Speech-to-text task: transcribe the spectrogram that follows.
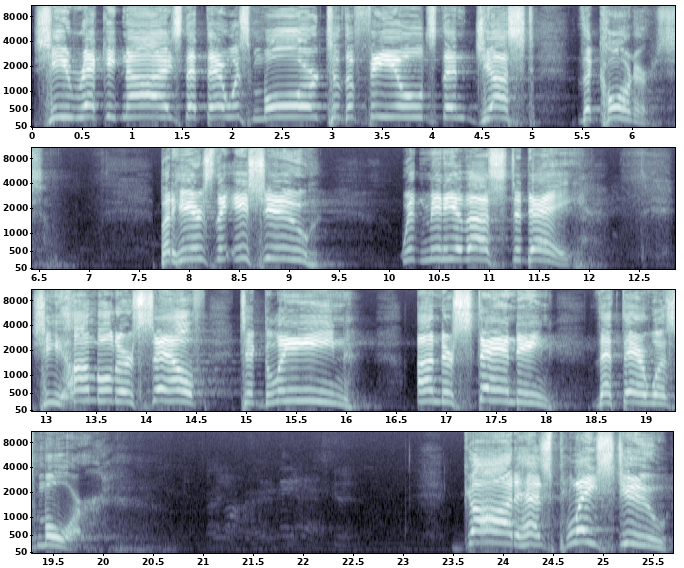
She recognized that there was more to the fields than just the corners. But here's the issue with many of us today. She humbled herself to glean, understanding that there was more. God has placed you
